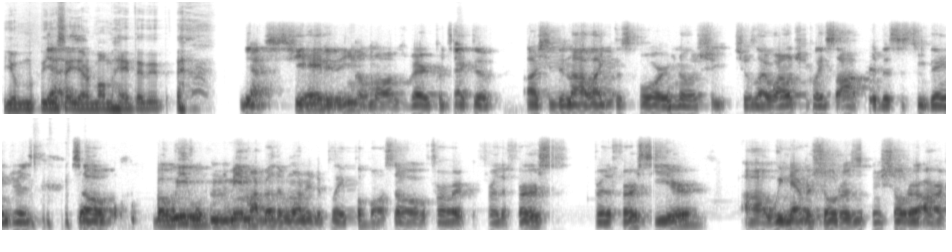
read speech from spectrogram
you. You Yes. say your mom hated it. yes, she hated it. You know, mom's very protective. Uh, she did not like the sport. You know, she she was like, "Why don't you play soccer? This is too dangerous." So, but we, me and my brother, wanted to play football. So for for the first for the first year, uh, we never shoulders and shoulder our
